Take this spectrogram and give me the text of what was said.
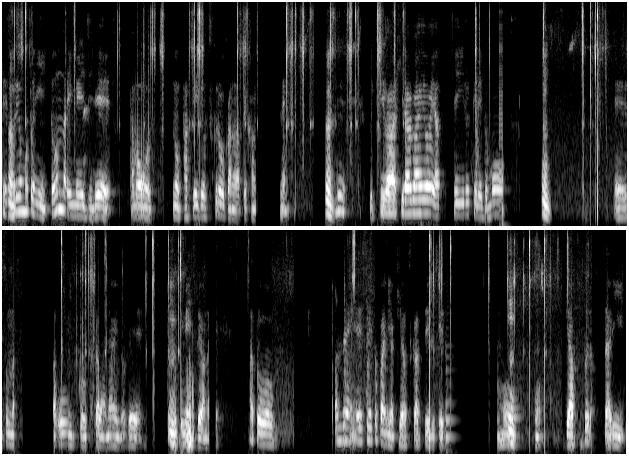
で、うんそれをもとに、どんなイメージで卵のパッケージを作ろうかなって考えですね。で、うちは平飼いはやっているけれども、うんえーそんな大肉を使わないので、ちょっとイメージではない。あと、安全衛生とかには気を使っているけど、も、うんギャップだったり、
